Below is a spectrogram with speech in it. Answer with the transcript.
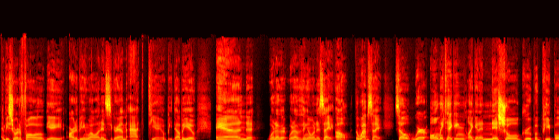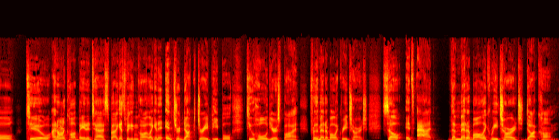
And be sure to follow the Art of Being Well on Instagram at TAOBW. And what other what other thing I want to say? Oh, the website. So we're only taking like an initial group of people to I don't want to call it beta test, but I guess we can call it like an introductory people to hold your spot for the metabolic recharge. So it's at themetabolicrecharge.com.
